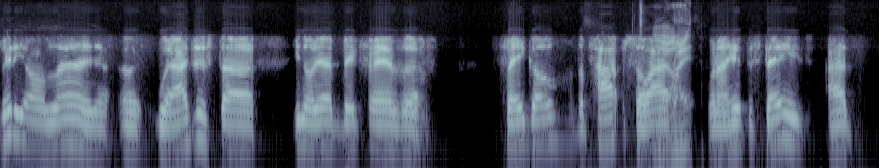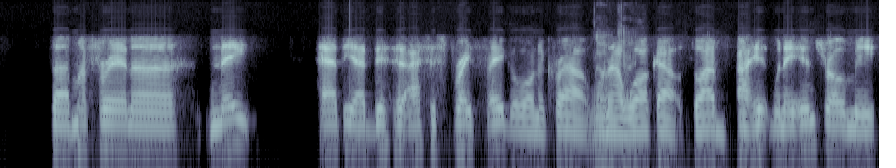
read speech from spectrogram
video online uh, where I just uh, you know they're big fans of Faygo the pop. So I Yeah. Right. when I hit the stage, I uh, my friend uh, Nate had the idea that I should spray Faygo on the crowd when I walk out. So I I hit when they intro me,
